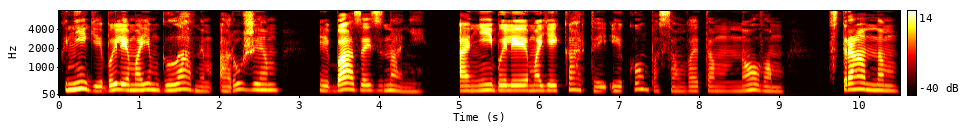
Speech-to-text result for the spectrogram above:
Книги были моим главным оружием и базой знаний. Они были моей картой и компасом в этом новом, странном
